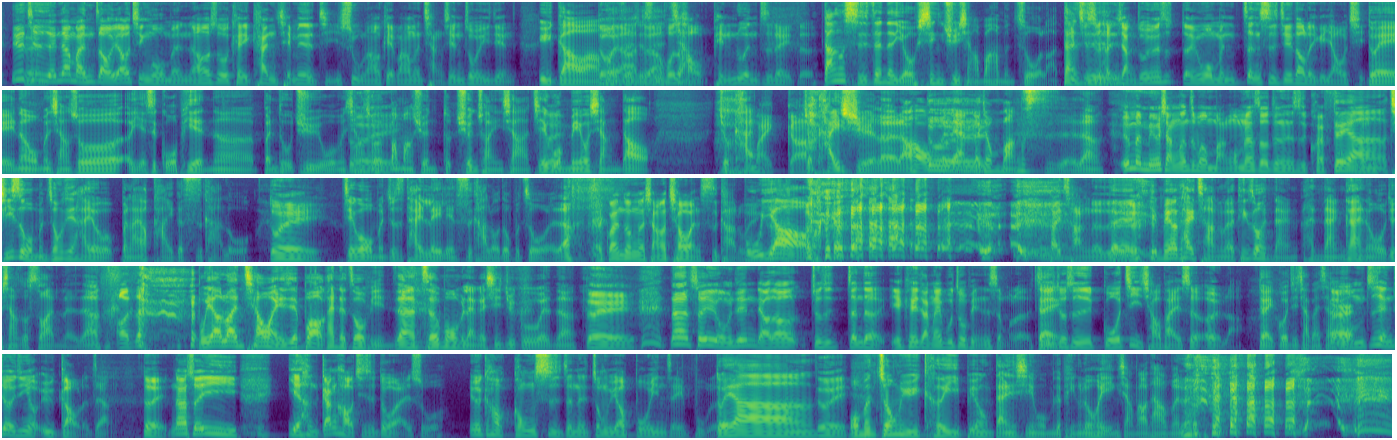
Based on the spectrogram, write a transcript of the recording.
因为其实人家蛮早邀请我们，然后说可以看前面的集数，然后可以帮他们抢先做一点预告啊，对啊，或者就是或者好评论之类的。当时真的有兴趣想要帮他们做了，但是其实很想做，因为是等于我们正式接到了一个邀请。对，那我们想说，呃，也是国片，那本土剧，我们想说帮忙宣宣传一下，结果没有想到。就开，Oh my God，就开学了，然后我们两个就忙死了，这样。原本没有想过这么忙，我们那时候真的是快疯了。对啊，其实我们中间还有本来要卡一个斯卡罗，对，结果我们就是太累，连斯卡罗都不做了。然后，欸、观众呢想要敲碗斯卡罗，不要。太长了是不是？对，也没有太长了。听说很难很难看，然后我就想说算了，然后哦，这 不要乱敲完一些不好看的作品，这样折磨我们两个戏剧顾问，这样。对，那所以我们今天聊到，就是真的也可以讲那部作品是什么了，对，就是《国际桥牌社二》啦。对，《国际桥牌社二》，我们之前就已经有预告了，这样。对，那所以也很刚好，其实对我来说。因为刚好公式真的终于要播映这一部了。对啊，对，我们终于可以不用担心我们的评论会影响到他们了。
